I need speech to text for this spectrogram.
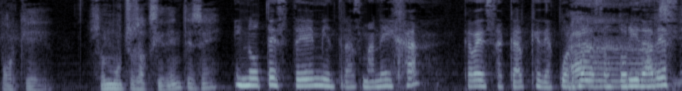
porque son muchos accidentes, ¿eh? Y no esté mientras maneja. Cabe destacar que de acuerdo a las Ah, autoridades, sí.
